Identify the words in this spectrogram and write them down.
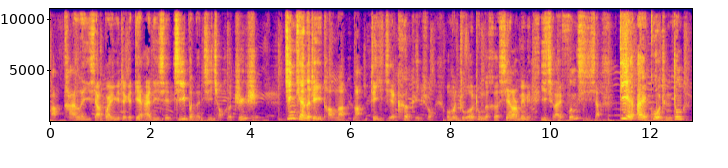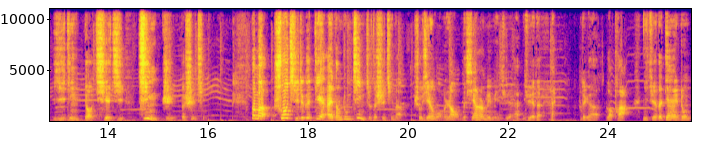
啊谈了一下关于这个恋爱的一些基本的技巧和知识。今天的这一堂呢，啊，这一节课可以说，我们着重的和仙儿妹妹一起来分析一下，恋爱过程中一定要切记禁止的事情。那么说起这个恋爱当中禁止的事情呢，首先我们让我们的仙儿妹妹觉觉得，哎，这个老婆啊，你觉得恋爱中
